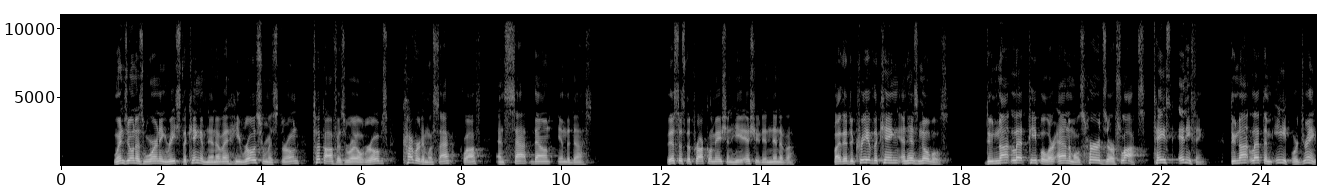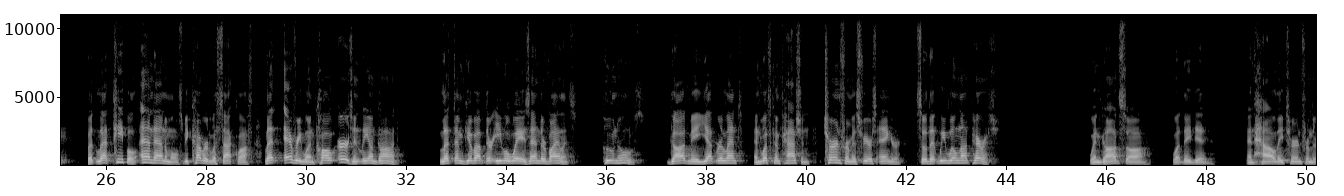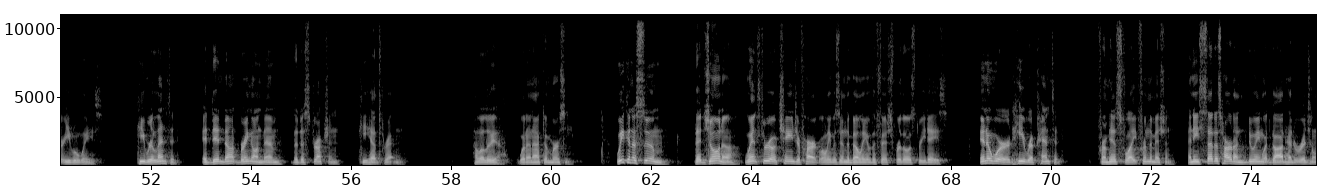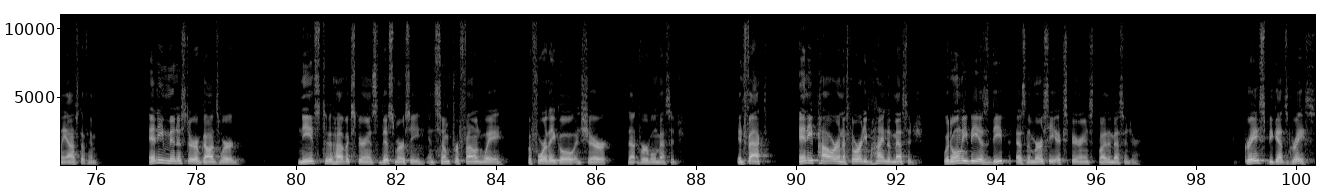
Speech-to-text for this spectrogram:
When Jonah's warning reached the king of Nineveh, he rose from his throne, took off his royal robes, covered him with sackcloth, and sat down in the dust. This is the proclamation he issued in Nineveh. By the decree of the king and his nobles, do not let people or animals, herds or flocks taste anything. Do not let them eat or drink but let people and animals be covered with sackcloth. Let everyone call urgently on God. Let them give up their evil ways and their violence. Who knows? God may yet relent and with compassion turn from his fierce anger, so that we will not perish. When God saw what they did and how they turned from their evil ways, he relented. It did not bring on them the destruction he had threatened. Hallelujah. What an act of mercy. We can assume that Jonah went through a change of heart while he was in the belly of the fish for those three days. In a word, he repented from his flight from the mission, and he set his heart on doing what God had originally asked of him. Any minister of God's word needs to have experienced this mercy in some profound way before they go and share that verbal message. In fact, any power and authority behind the message would only be as deep as the mercy experienced by the messenger. Grace begets grace.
